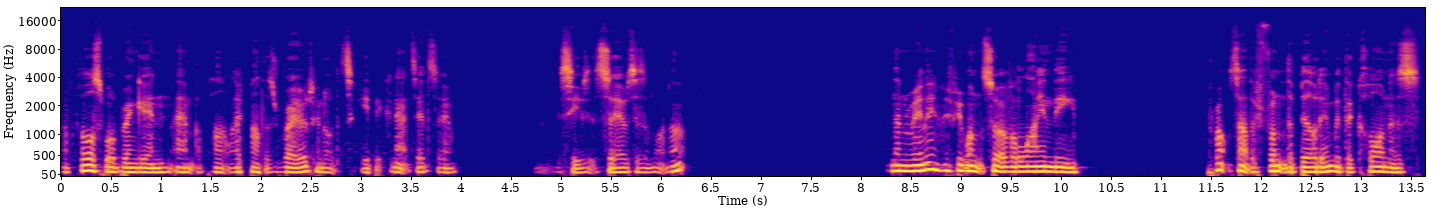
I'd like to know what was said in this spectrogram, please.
And of course, we'll bring in um, a Park Life Pathers Road in order to keep it connected, so you know, it receives its services and whatnot. And then really, if we want to sort of align the props out the front of the building with the corners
